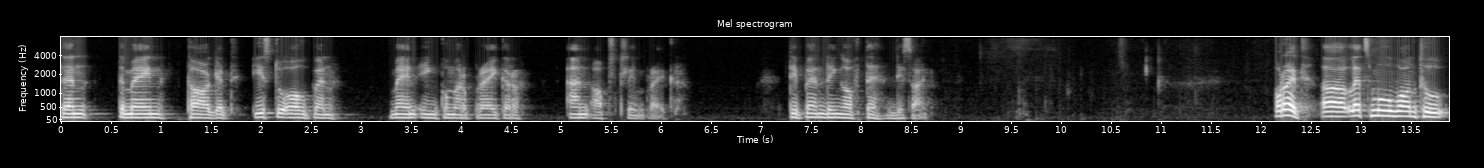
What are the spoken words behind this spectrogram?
then the main target is to open main incomer breaker and upstream breaker, depending of the design. All right, uh, let's move on to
